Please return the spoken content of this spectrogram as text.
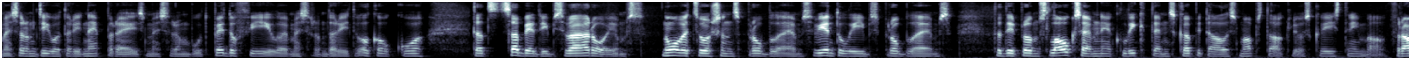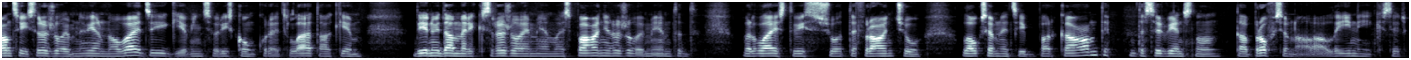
mēs varam dzīvot arī nepareizi. Mēs varam būt pedofīli, vai mēs varam darīt vēl kaut ko tāds sabiedrības vērojams, novecošanas problēmas, vientulības problēmas. Tad ir, protams, lauksaimnieku liktenis kapitālismu apstākļos, ka īstenībā Francijas ražojumi nevienam nav vajadzīgi, ja viņas var izkonkurēt ar lētākiem Dienvidamerikas ražojumiem vai Spāņu ražojumiem, tad var laist visu šo franču lauksaimniecību par kanti. Tas ir viens no tā profesionālā līnija, kas ir.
